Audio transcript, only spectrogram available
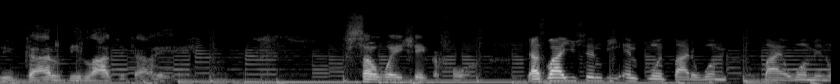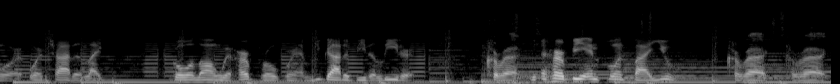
You gotta be logic out here. Some way, shape, or form. That's why you shouldn't be influenced by the woman by a woman or or try to like go along with her program. You got to be the leader. Correct. Let her be influenced by you. Correct. Correct.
